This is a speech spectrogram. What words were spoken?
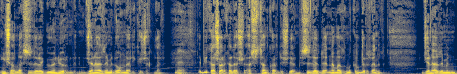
İnşallah sizlere güveniyorum dedim. Cenazemi de onlar yıkayacaklar. Evet. E, birkaç arkadaş, asistan kardeşlerim sizler de namazımı kıldırırsanız cenazemin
